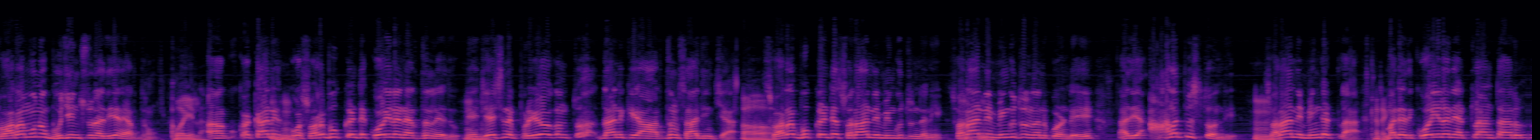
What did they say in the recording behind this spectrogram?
స్వరమును భుజించున్నది అని అర్థం. కానీ స్వరభుక్ అంటే కోయిల్ అని అర్థం లేదు. నేను చేసిన ప్రయోగంతో దానికి ఆ అర్థం సాధించా. స్వరభుక్ అంటే స్వరాన్ని మింగుతుందని. స్వరాన్ని మింగుతుంది అనుకోండి అది ఆలపిస్తోంది. స్వరాన్ని మింగట్లా. మరి అది కోయిల్ అని ఎట్లా అంటారు?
